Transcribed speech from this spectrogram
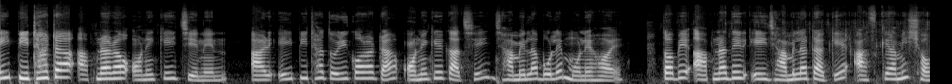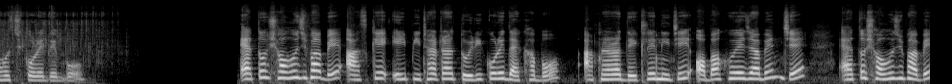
এই পিঠাটা আপনারা অনেকেই চেনেন, আর এই পিঠা তৈরি করাটা অনেকের কাছেই ঝামেলা বলে মনে হয়। তবে আপনাদের এই ঝামেলাটাকে আজকে আমি সহজ করে দেব। এত সহজভাবে আজকে এই পিঠাটা তৈরি করে দেখাবো, আপনারা দেখলে নিজেই অবাক হয়ে যাবেন যে এত সহজভাবে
